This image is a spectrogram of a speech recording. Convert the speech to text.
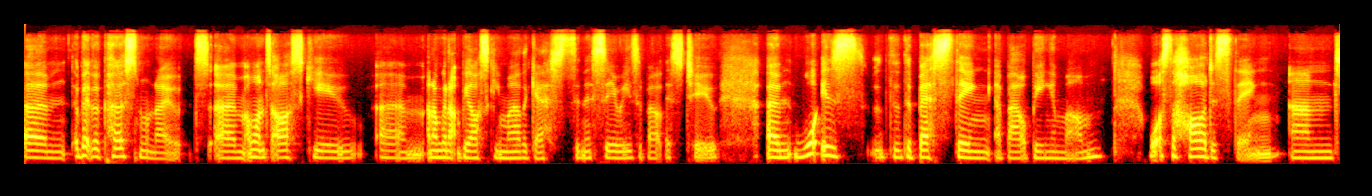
um, a bit of a personal note. Um, I want to ask you, um, and I'm going to be asking my other guests in this series about this too. Um, what is the, the best thing about being a mum? What's the hardest thing? And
